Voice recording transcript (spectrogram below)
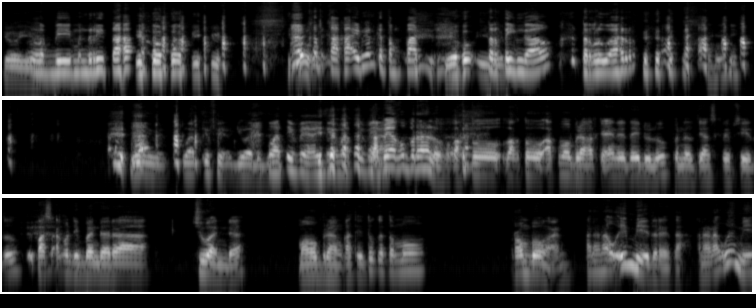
yo yo. lebih menderita. yo kan KKN kan ke tempat yo yo. tertinggal, terluar. what if ya? Gimana What if ya? Ini what if ya. Tapi aku pernah loh waktu waktu aku mau berangkat ke NTT dulu penelitian skripsi itu pas aku di bandara Juanda mau berangkat itu ketemu rombongan anak-anak UMY ternyata. Anak-anak UMY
